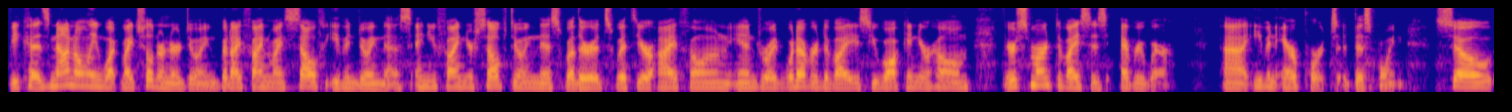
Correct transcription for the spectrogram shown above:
Because not only what my children are doing, but I find myself even doing this. And you find yourself doing this, whether it's with your iPhone, Android, whatever device, you walk in your home, there are smart devices everywhere, uh, even airports at this point. So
